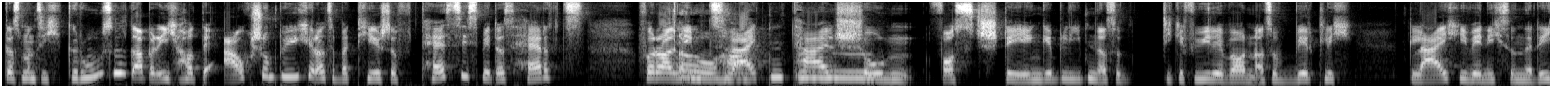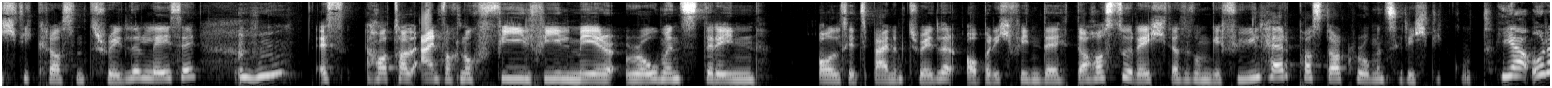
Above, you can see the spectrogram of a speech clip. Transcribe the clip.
dass man sich gruselt, aber ich hatte auch schon Bücher, also bei Tears of Tess ist mir das Herz vor allem Oha. im zweiten Teil mhm. schon fast stehen geblieben. Also die Gefühle waren also wirklich gleich, wie wenn ich so einen richtig krassen Thriller lese. Mhm. Es hat halt einfach noch viel, viel mehr Romance drin als jetzt bei einem Trailer, aber ich finde, da hast du recht, also vom Gefühl her passt Dark Romance richtig gut. Ja, oder?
